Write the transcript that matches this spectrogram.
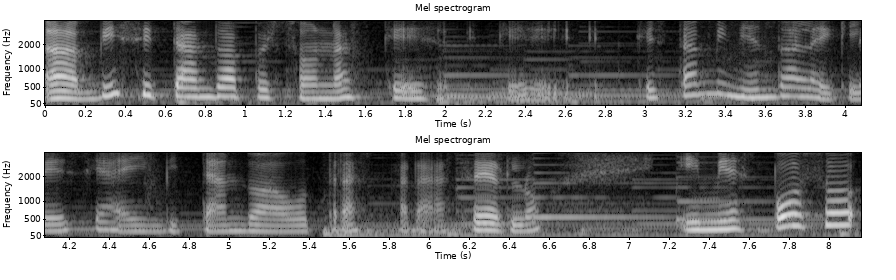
Ah, visitando a personas que, están viniendo a la iglesia e invitando a otras para hacerlo. Y mi esposo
